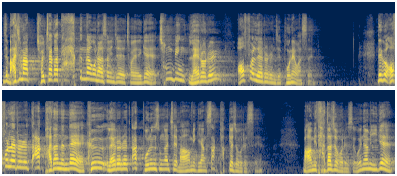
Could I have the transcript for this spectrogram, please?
이제 마지막 절차가 다 끝나고 나서 이제 저에게 청빙 레터를 어퍼 레터를 이제 보내왔어요. 근데 그 어퍼 레터를 딱 받았는데 그 레터를 딱 보는 순간 제 마음이 그냥 싹 바뀌어져 버렸어요. 마음이 닫아져 버렸어요. 왜냐하면 이게,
